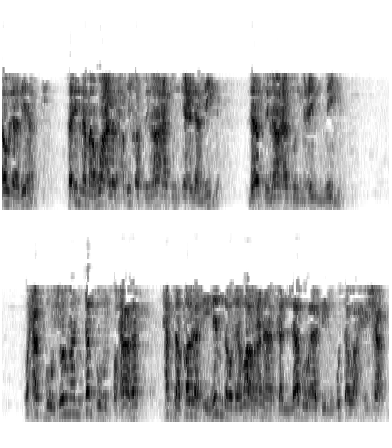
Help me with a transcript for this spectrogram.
أولى بها فإنما هو على الحقيقة صناعة إعلامية لا صناعة علمية وحسبه جرما سبه الصحابة حتى قال في هند رضي الله عنها كاللبؤة المتوحشة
